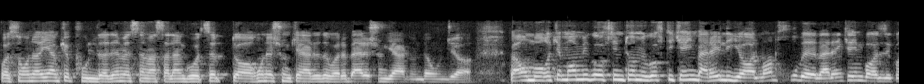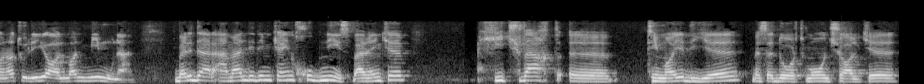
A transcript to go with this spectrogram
واسه اونایی هم که پول داده مثل مثلا گوتسه داغونشون کرده دوباره برشون گردونده اونجا. و اون موقع که ما می‌گفتیم تو می‌گفتی که این برای لیگ آلمان خوبه برای اینکه این بازیکن‌ها تو لیگ آلمان میمونن. ولی در عمل دیدیم که این خوب نیست. برای اینکه هیچ وقت تیمای دیگه مثل دورتموند شالکه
